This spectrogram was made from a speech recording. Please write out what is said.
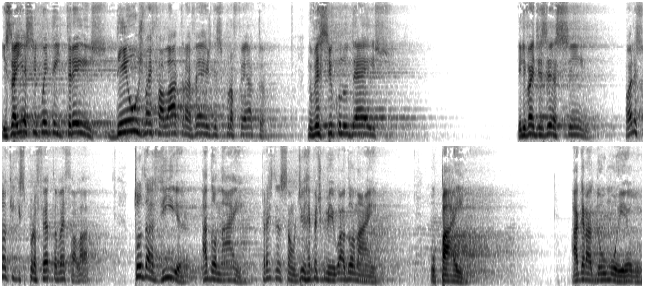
Isaías 53, Deus vai falar através desse profeta. No versículo 10, ele vai dizer assim: olha só o que esse profeta vai falar. Todavia, Adonai, presta atenção, diga, repete comigo: Adonai, o Pai, agradou moê-lo.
